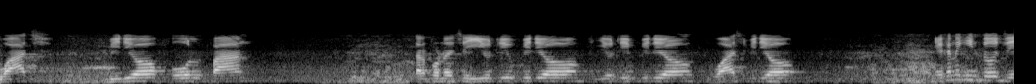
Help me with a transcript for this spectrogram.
ওয়াচ ভিডিও ফুল পান তারপর রয়েছে YouTube video YouTube video watch video এখানে কিন্তু যে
